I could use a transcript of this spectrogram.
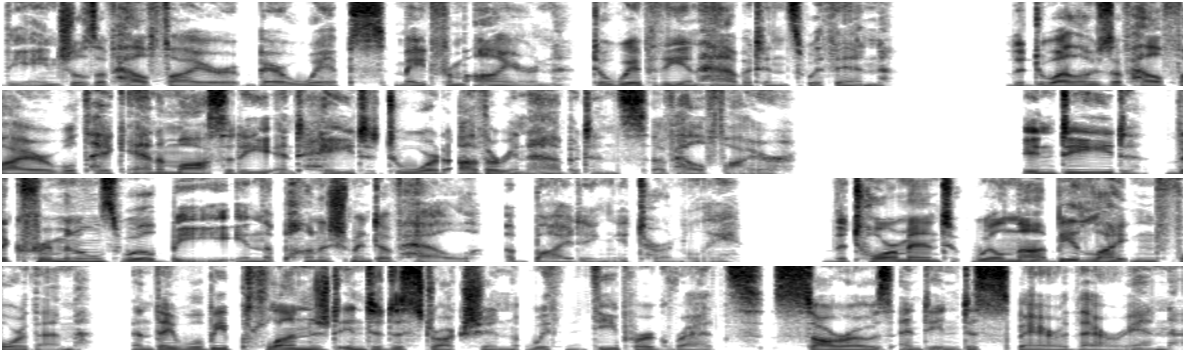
The angels of hellfire bear whips made from iron to whip the inhabitants within. The dwellers of hellfire will take animosity and hate toward other inhabitants of hellfire. Indeed, the criminals will be in the punishment of hell, abiding eternally. The torment will not be lightened for them, and they will be plunged into destruction with deep regrets, sorrows, and in despair therein.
